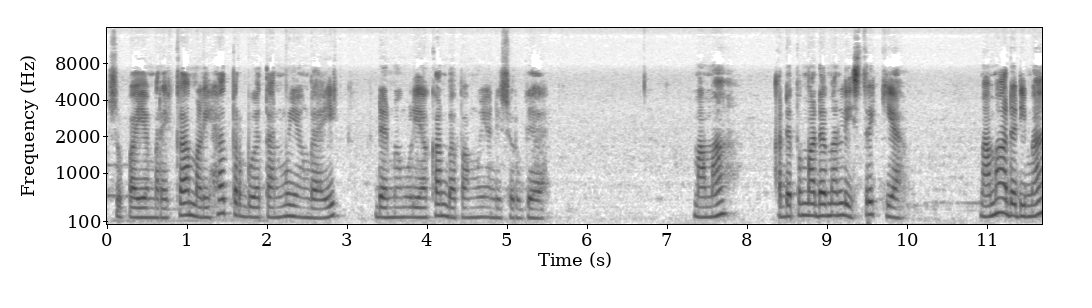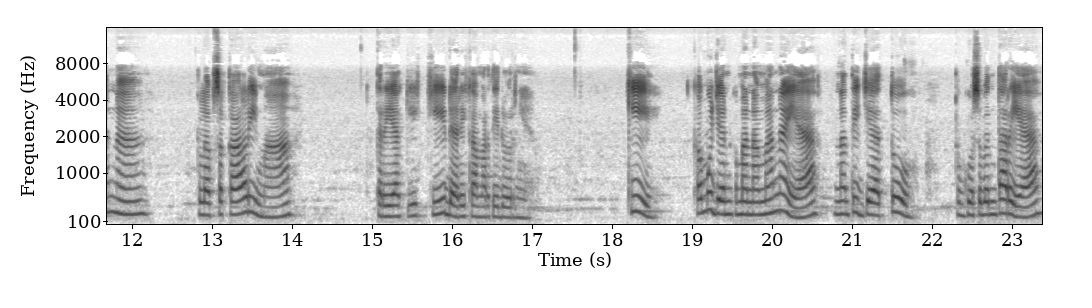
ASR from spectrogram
supaya mereka melihat perbuatanmu yang baik dan memuliakan Bapamu yang di surga. Mama, ada pemadaman listrik ya? Mama ada di mana? Gelap sekali, Ma. Teriak Kiki dari kamar tidurnya. Ki, kamu jangan ke mana-mana ya, nanti jatuh. Tunggu sebentar ya,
